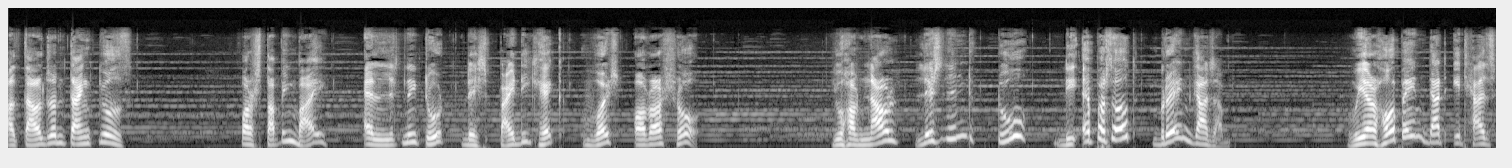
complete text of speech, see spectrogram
A thousand thank yous for stopping by and listening to the Spidey Heck voice over show. You have now listened to the episode Brain Gasm. We are hoping that it has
